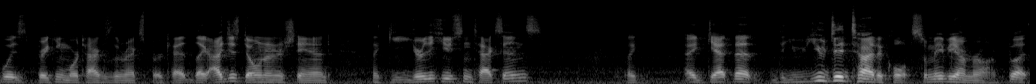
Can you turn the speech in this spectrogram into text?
was breaking more tackles than Rex Burkhead. Like, I just don't understand. Like, you're the Houston Texans. I get that the, you did tie the Colts, so maybe I'm wrong, but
